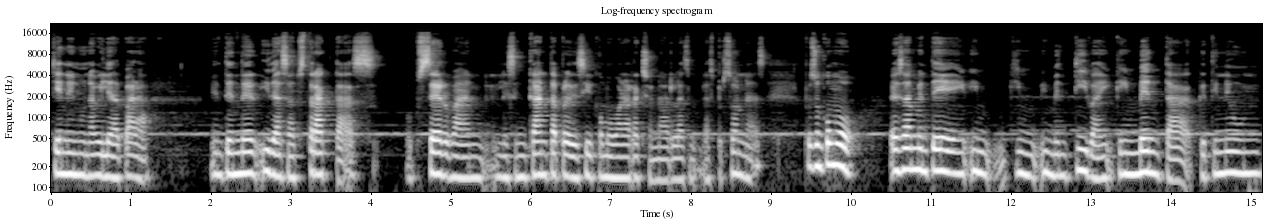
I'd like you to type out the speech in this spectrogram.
Tienen una habilidad para entender ideas abstractas, observan, les encanta predecir cómo van a reaccionar las, personas, pero son como esa mente inventiva, que inventa, que tiene un,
